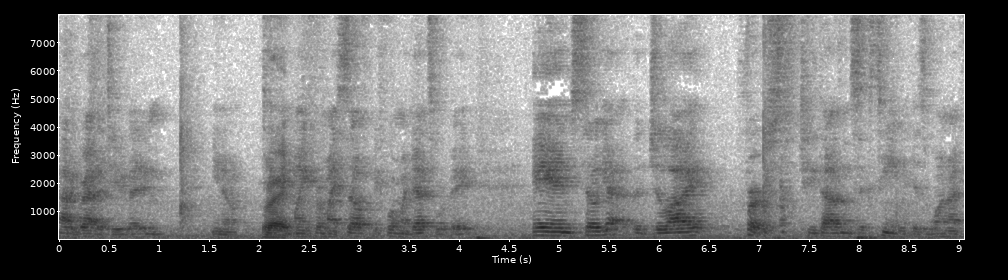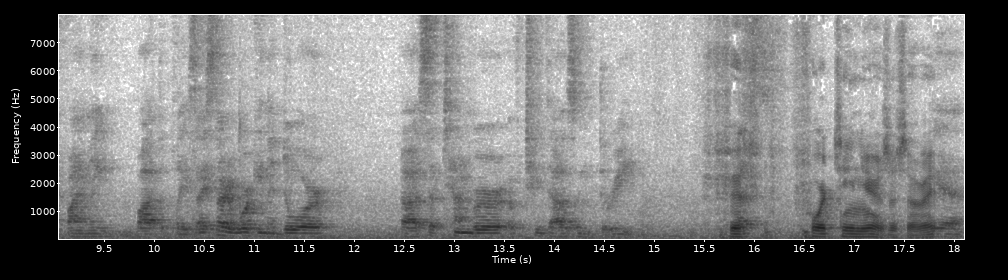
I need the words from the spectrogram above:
out of gratitude, I didn't, you know, take Right. money for myself before my debts were paid. And so yeah, the July 1st, 2016 is when I finally bought the place. I started working the door uh, September of 2003. Fifth, 14 years or so, right? Yeah.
